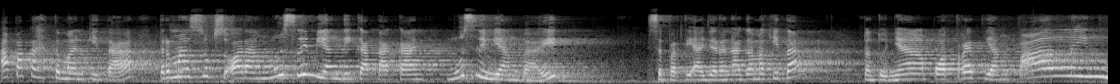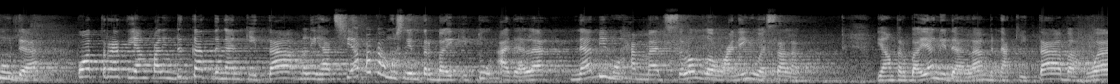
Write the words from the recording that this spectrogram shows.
apakah teman kita termasuk seorang muslim yang dikatakan muslim yang baik seperti ajaran agama kita. Tentunya potret yang paling mudah, potret yang paling dekat dengan kita melihat siapakah muslim terbaik itu adalah Nabi Muhammad wasallam. Yang terbayang di dalam benak kita bahwa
